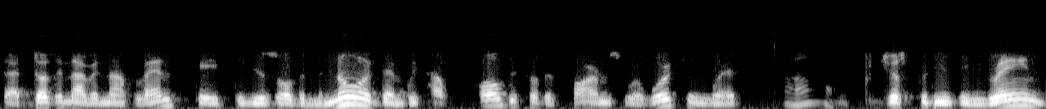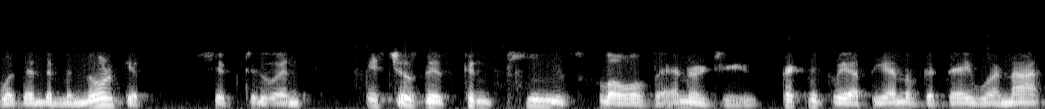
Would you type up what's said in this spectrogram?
that doesn't have enough landscape to use all the manure, then we have all these other farms we're working with oh. just producing grain, where then the manure gets shipped to. And it's just this continuous flow of energy. Technically, at the end of the day, we're not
